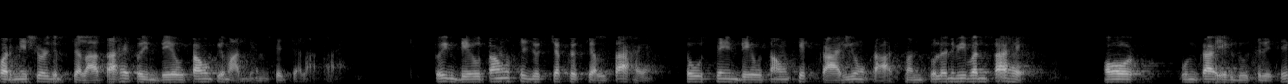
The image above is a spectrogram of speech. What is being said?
परमेश्वर जब चलाता है तो इन देवताओं के माध्यम से चलाता है। तो इन देवताओं से जो चक्र चलता है तो उससे इन देवताओं के कार्यों का संतुलन भी बनता है और उनका एक दूसरे से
